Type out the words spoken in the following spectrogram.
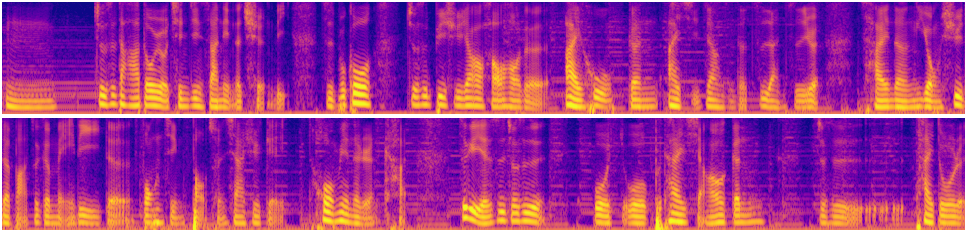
嗯，就是大家都有亲近山林的权利。只不过就是必须要好好的爱护跟爱惜这样子的自然资源，才能永续的把这个美丽的风景保存下去给后面的人看。这个也是就是我我不太想要跟。就是太多人，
